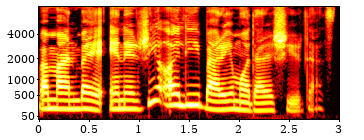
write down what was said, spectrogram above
و منبع انرژی عالی برای مادر شیرده است.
